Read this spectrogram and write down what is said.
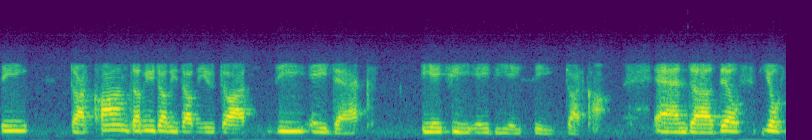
C dot com. www.theadac, T H E A D A C dot com, and uh, they'll you'll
